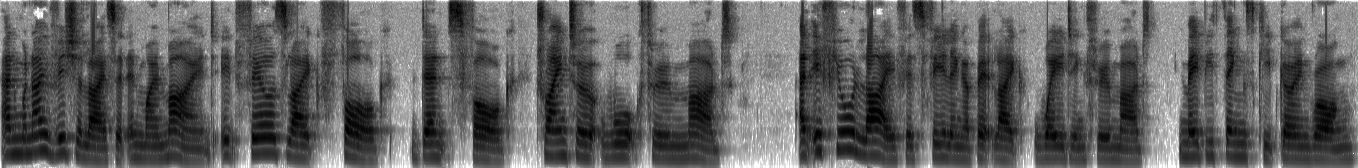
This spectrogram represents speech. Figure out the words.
and when I visualize it in my mind, it feels like fog, dense fog, trying to walk through mud. And if your life is feeling a bit like wading through mud, maybe things keep going wrong,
